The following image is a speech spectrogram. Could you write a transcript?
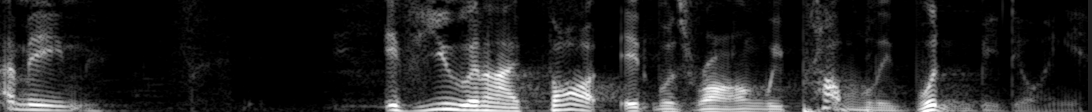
I mean, if you and I thought it was wrong, we probably wouldn't be doing it.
